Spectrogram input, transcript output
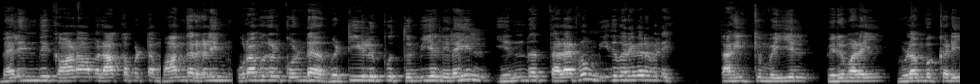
வலிந்து காணாமலாக்கப்பட்ட மாந்தர்களின் உறவுகள் கொண்ட வெட்டியெழுப்பு துன்பிய நிலையில் எந்த தளர்வும் இதுவரை வரவில்லை. தகிக்கும் வெயில் பெருமழை நுழம்புக்கடி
